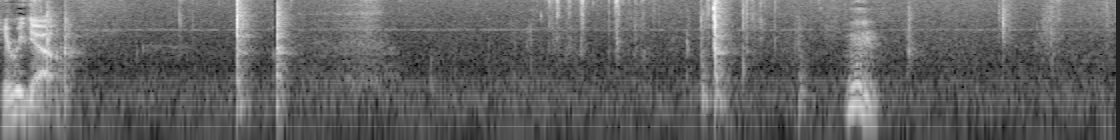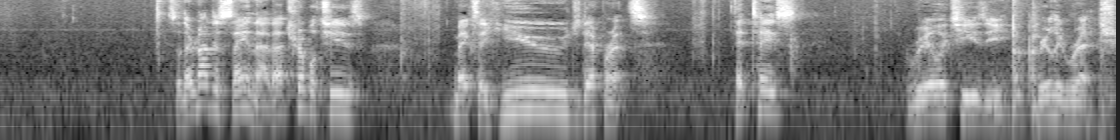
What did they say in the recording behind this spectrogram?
here we go. Hmm. So they're not just saying that. That triple cheese makes a huge difference. It tastes really cheesy, really rich.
